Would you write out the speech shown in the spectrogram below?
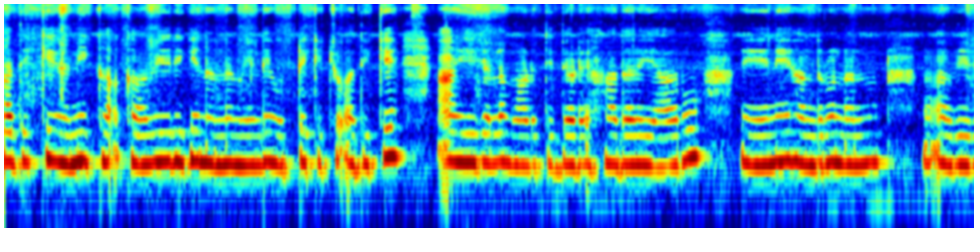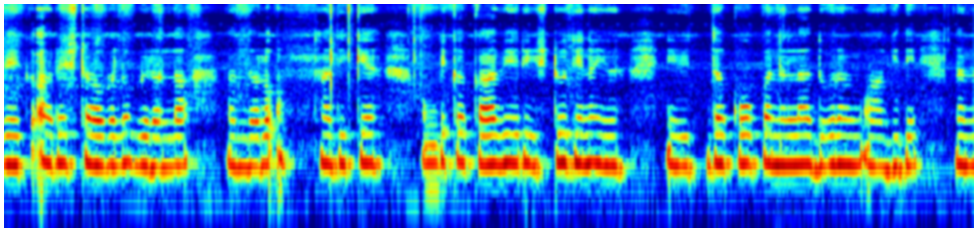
ಅದಕ್ಕೆ ಅನಿಕಾ ಕಾವೇರಿಗೆ ನನ್ನ ಮೇಲೆ ಹೊಟ್ಟೆ ಕಿಚ್ಚು. ಅದಕ್ಕೆ ಹೀಗೆಲ್ಲ ಮಾಡುತ್ತಿದ್ದಾಳೆ. ಆದರೆ ಯಾರು ಏನೇ ಅಂದರೂ ನನ್ನ ವಿವೇಕ್ ಅರೆಸ್ಟ್ ಆಗಲು ಬಿಡಲ್ಲ ಅಂದಳು. ಅದಕ್ಕೆ ಅಂಬಿಕಾ, ಕಾವೇರಿ ಇಷ್ಟು ದಿನ ಇದ್ದ ಕೋಪನೆಲ್ಲ ದೂರ ಆಗಿದೆ ನನ್ನ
